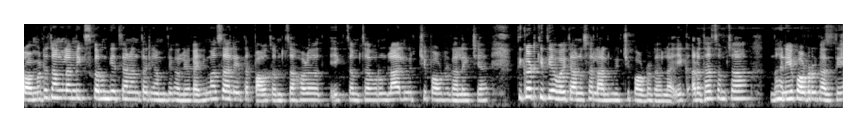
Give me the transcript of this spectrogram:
टॉमॅटो चांगला मिक्स करून घेतल्यानंतर यामध्ये घालूया काही मसाले. तर पाव चमचा हळद एक चमचावरून लाल मिरची पावडर घालायची आहे. तिखट किती हवं आहे त्यानुसार लाल मिरची पावडर घाला. एक अर्धा चमचा धने पावडर घालते.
